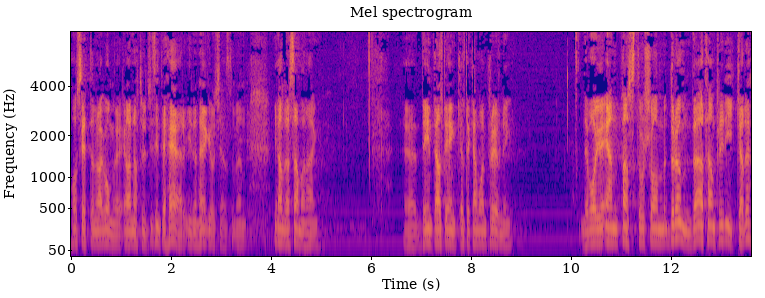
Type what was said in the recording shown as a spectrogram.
ha sett det några gånger. Ja, naturligtvis inte här i den här gudstjänsten, men i andra sammanhang. Det är inte alltid enkelt, det kan vara en prövning. Det var ju en pastor som drömde att han predikade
